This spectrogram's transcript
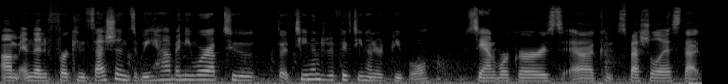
um, and then for concessions we have anywhere up to 1300 to 1500 people stand workers uh, specialists that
